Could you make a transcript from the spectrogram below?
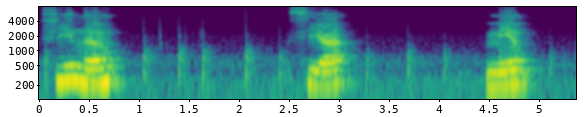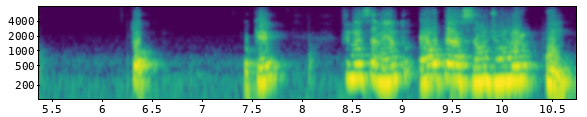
financiamento. Ok? Financiamento é a operação de número 1. Um,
